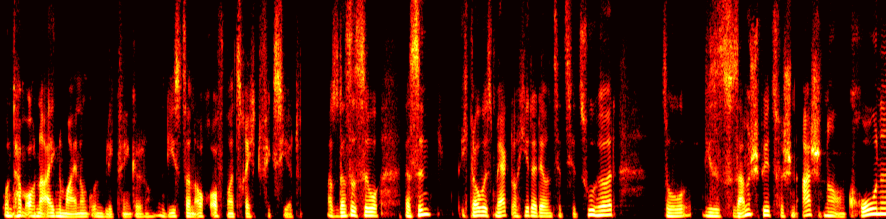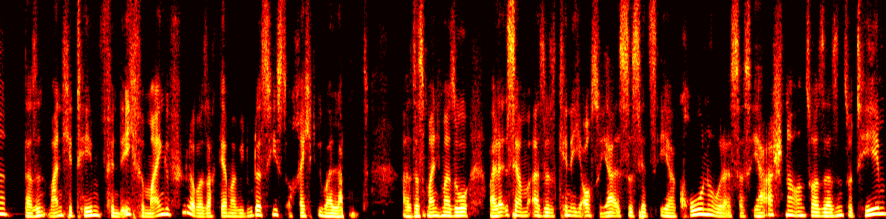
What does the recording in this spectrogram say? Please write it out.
und haben auch eine eigene Meinung und Blickwinkel. Und die ist dann auch oftmals recht fixiert. Also das ist so, das sind ich glaube, es merkt auch jeder, der uns jetzt hier zuhört, so dieses Zusammenspiel zwischen Aschner und Krone, da sind manche Themen, finde ich, für mein Gefühl, aber sag gerne mal, wie du das siehst, auch recht überlappend. Also das manchmal so, weil da ist ja, also das kenne ich auch so, ja, ist das jetzt eher Krone oder ist das eher Aschner und so. Also da sind so Themen,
